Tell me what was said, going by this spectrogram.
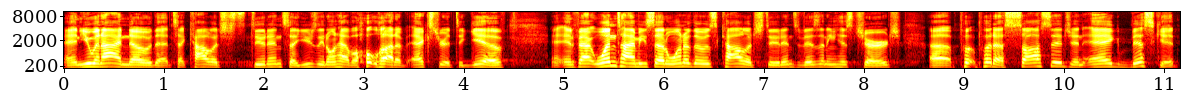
And you and I know that uh, college students uh, usually don't have a whole lot of extra to give. In fact, one time he said one of those college students visiting his church uh, put, put a sausage and egg biscuit,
